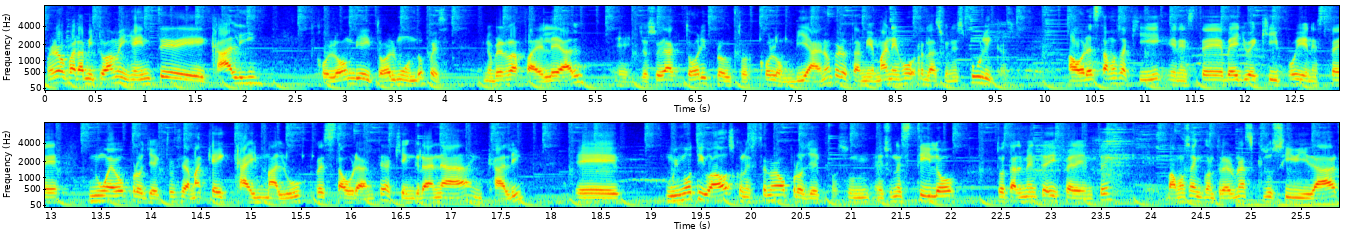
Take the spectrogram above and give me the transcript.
Bueno, para mí, toda mi gente de Cali, Colombia y todo el mundo, pues mi nombre es Rafael Leal, eh, yo soy actor y productor colombiano, pero también manejo relaciones públicas. Ahora estamos aquí en este bello equipo y en este nuevo proyecto que se llama Malú Restaurante, aquí en Granada, en Cali. Eh, muy motivados con este nuevo proyecto, es un estilo totalmente diferente. Vamos a encontrar una exclusividad,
